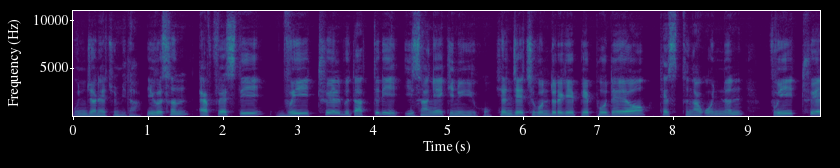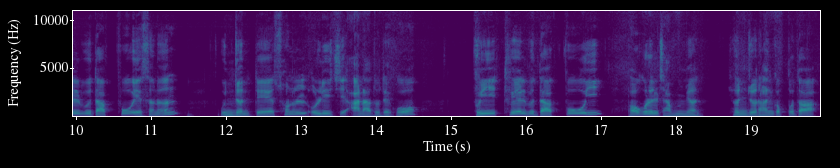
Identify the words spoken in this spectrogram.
운전해 줍니다. 이것은 FSD V12.3 이상의 기능이고 현재 직원들에게 배포되어 테스팅하고 있는 V12.4에서는 운전대에 손을 올리지 않아도 되고 V12.4의 버그를 잡으면 현존한 것보다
